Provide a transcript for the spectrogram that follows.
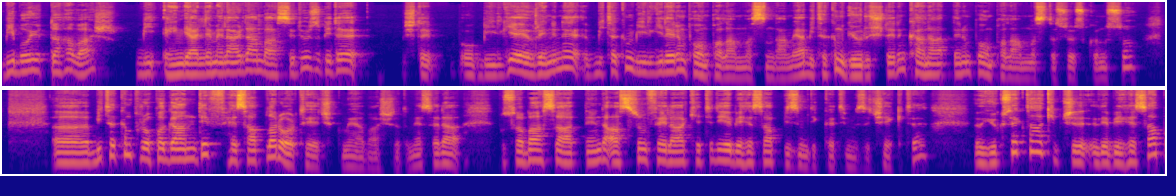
Bir boyut daha var. Bir engellemelerden bahsediyoruz. Bir de işte o bilgi evrenine bir takım bilgilerin pompalanmasından veya bir takım görüşlerin, kanaatlerin pompalanması da söz konusu. bir takım propagandif hesaplar ortaya çıkmaya başladı. Mesela bu sabah saatlerinde Asrın Felaketi diye bir hesap bizim dikkatimizi çekti. yüksek takipçili bir hesap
